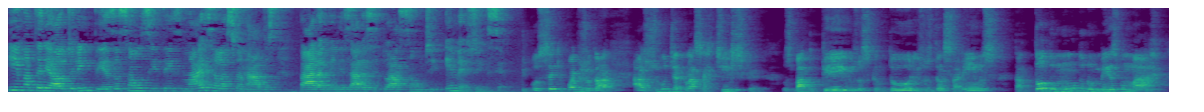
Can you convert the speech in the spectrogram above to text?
e material de limpeza são os itens mais relacionados para amenizar a situação de emergência. Você que pode ajudar, ajude a classe artística, os batuqueiros, os cantores, os dançarinos, tá todo mundo no mesmo mar.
